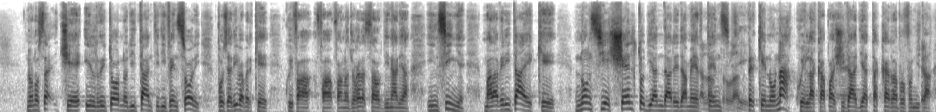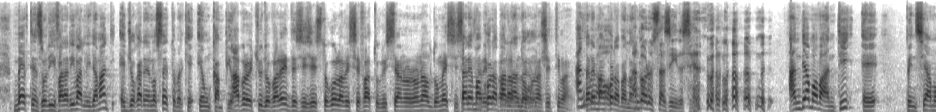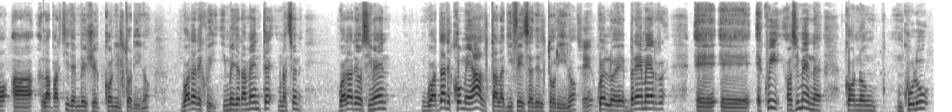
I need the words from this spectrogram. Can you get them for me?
c'è il ritorno di tanti difensori, poi si arriva perché qui fa, fa, fa una giocata straordinaria Insigne, ma la verità è che non si è scelto di andare da Mertens perché non ha quella capacità eh. di attaccare la profondità. Certo. Mertens lo devi far arrivare lì davanti e giocare nello stretto perché è un campione. Apro e chiudo parentesi, se sto gol l'avesse fatto Cristiano Ronaldo Messi staremmo ancora parlando una settimana. Ancora, staremo ancora parlando. Ancora stasera Andiamo avanti e pensiamo alla partita invece con il Torino. Guardate qui, immediatamente un'azione, guardate Osimen guardate com'è alta la difesa del Torino, sì. quello è Bremer e, e, e qui Osimen con un, un culù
